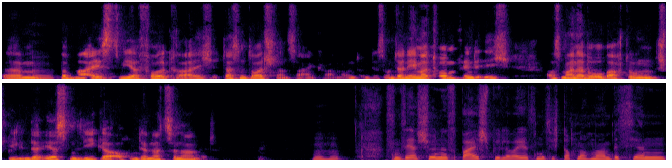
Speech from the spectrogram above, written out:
ähm, mhm. beweist, wie erfolgreich das in Deutschland sein kann. Und, und das Unternehmertum, finde ich, aus meiner Beobachtung, spielt in der ersten Liga auch international mit. Mhm. Das ist ein sehr schönes Beispiel, aber jetzt muss ich doch noch mal ein bisschen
